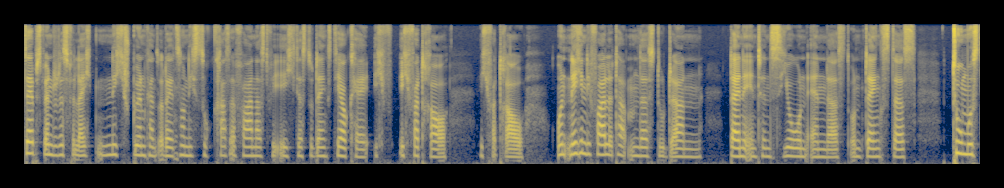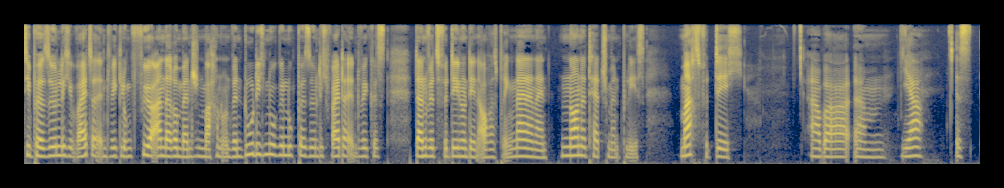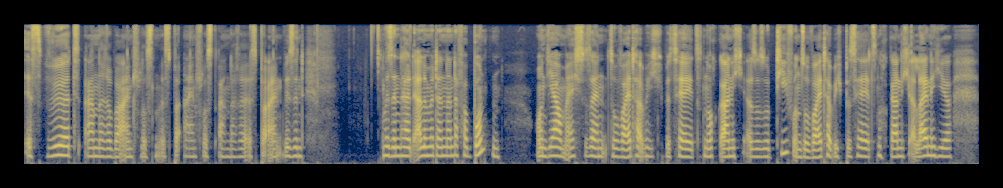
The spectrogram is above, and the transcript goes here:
selbst wenn du das vielleicht nicht spüren kannst oder jetzt noch nicht so krass erfahren hast wie ich, dass du denkst, ja, okay, ich, ich vertraue, ich vertraue. Und nicht in die Falle tappen, dass du dann deine Intention änderst und denkst, dass du musst die persönliche Weiterentwicklung für andere Menschen machen und wenn du dich nur genug persönlich weiterentwickelst, dann wird es für den und den auch was bringen. Nein, nein, nein. Non-attachment, please. Mach's für dich. Aber ähm, ja, es, es wird andere beeinflussen. Es beeinflusst andere. Es beein wir, sind, wir sind halt alle miteinander verbunden. Und ja, um ehrlich zu sein, so weit habe ich bisher jetzt noch gar nicht, also so tief und so weit habe ich bisher jetzt noch gar nicht alleine hier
